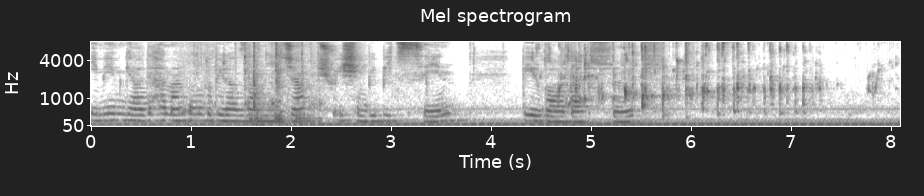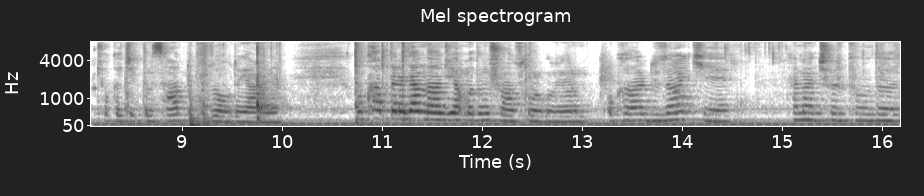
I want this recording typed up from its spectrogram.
Yemeğim geldi. Hemen onu da yiyeceğim. Şu işim bir bitsin. Bir bardak süt. Çok acıktım. Saat 9 oldu yani. Bu kapta neden daha önce yapmadığımı şu an sorguluyorum. O kadar güzel ki. Hemen çırpıldı.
